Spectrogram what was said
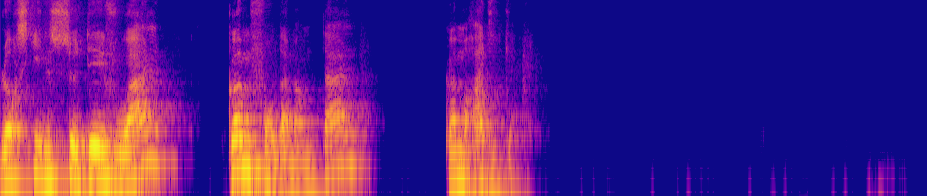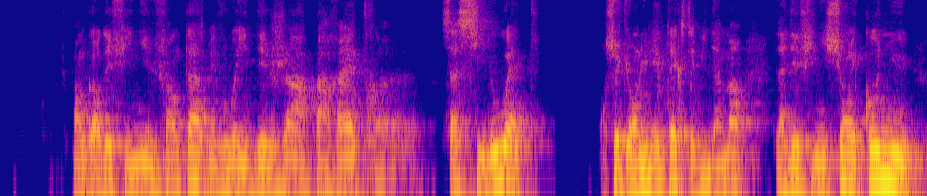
lorsqu'il se dévoile comme fondamental, comme radical. Je n'ai pas encore défini le fantasme, mais vous voyez déjà apparaître euh, sa silhouette. Pour ceux qui ont lu les textes, évidemment, la définition est connue.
